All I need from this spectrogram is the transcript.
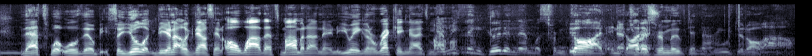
Mm. That's what will they'll be. So you'll look. You're not looking down saying, "Oh wow, that's mama down there." You ain't gonna recognize mama. Everything good in them was from God, and That's God right. has removed it now. Removed it all.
